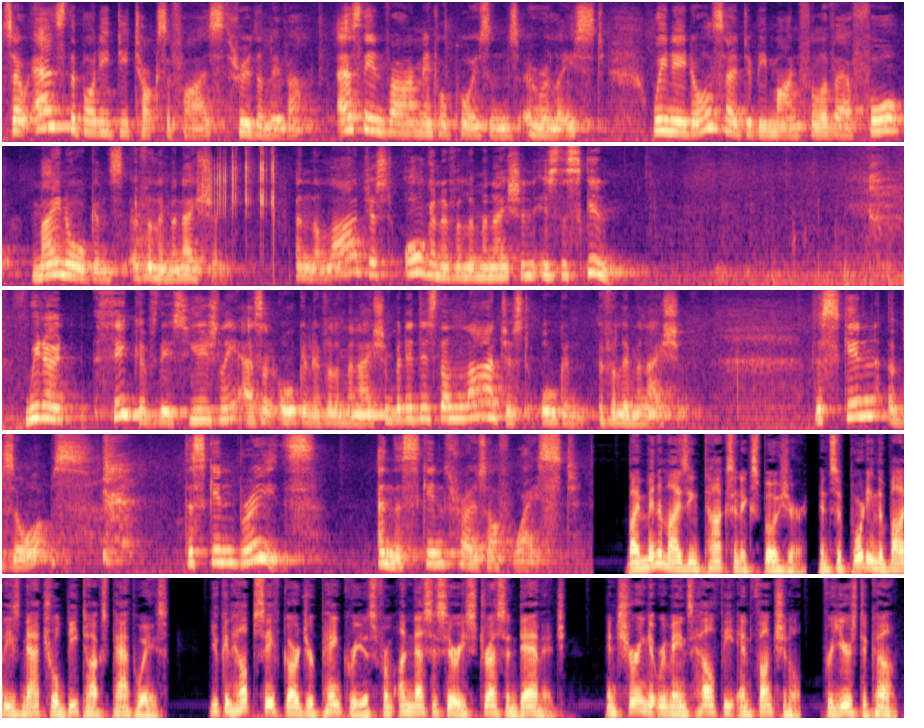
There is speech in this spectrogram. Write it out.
So as the body detoxifies through the liver, as the environmental poisons are released, we need also to be mindful of our four main organs of elimination. And the largest organ of elimination is the skin. We don't think of this usually as an organ of elimination, but it is the largest organ of elimination. The skin absorbs, the skin breathes, and the skin throws off waste. By minimizing toxin exposure and supporting the body's natural detox pathways, you can help safeguard your pancreas from unnecessary stress and damage, ensuring it remains healthy and functional for years to come.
